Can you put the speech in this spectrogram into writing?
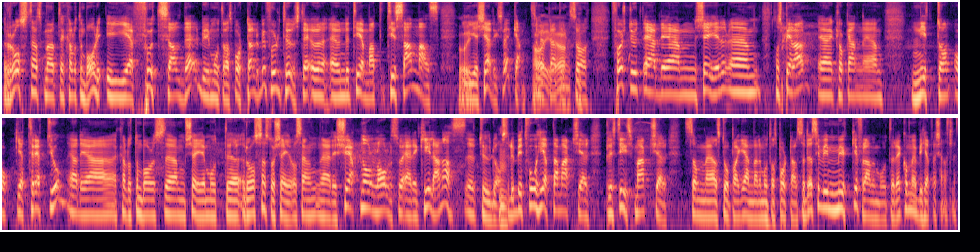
Rostens möter Charlottenborg i eh, futsalderby mot Transporthall. Det blir fullt hus. Det är under temat Tillsammans Oj. i kärleksveckan. Som Oj, jag ja. Så först ut är det tjejer um, som spelar. Eh, klockan um, 19.30 är det Charlottenborgs um, tjejer mot Rossens då tjejer. Och sen är det 21.00 så är det killarnas uh, tur då. Mm. Så det blir två heta matcher, prestigematcher, som uh, står på agendan mot Transporthall. Så det ser vi mycket fram emot och det kommer att bli heta känslor.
